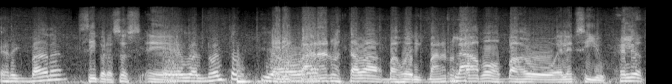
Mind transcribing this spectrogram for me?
Eric Bana, Sí, pero eso es. eh, Edward Norton y Eric ahora Bana no estaba bajo Eric Bana, no La- estábamos bajo el MCU. Elliot,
